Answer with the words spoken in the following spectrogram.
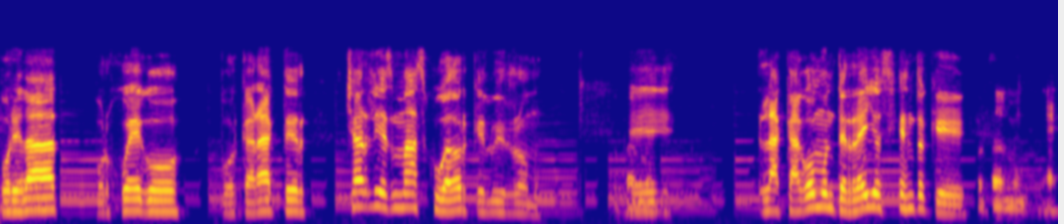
por edad, por juego, por carácter. Charlie es más jugador que Luis Romo. Eh, la cagó Monterrey, yo siento que, totalmente. Eh,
